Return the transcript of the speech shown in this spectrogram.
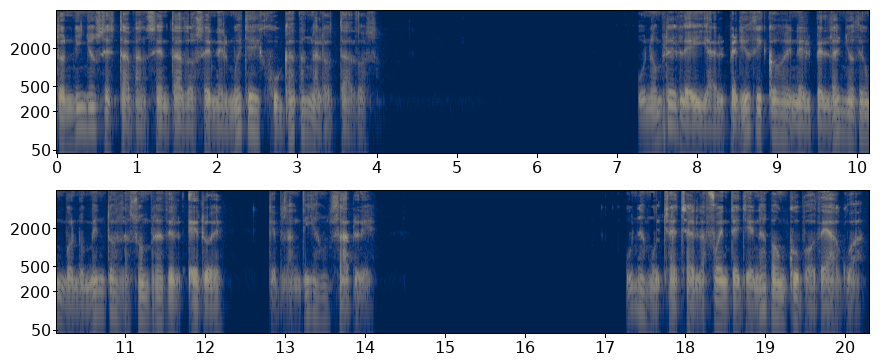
Dos niños estaban sentados en el muelle y jugaban a los dados. Un hombre leía el periódico en el peldaño de un monumento a la sombra del héroe que blandía un sable. Una muchacha en la fuente llenaba un cubo de agua.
